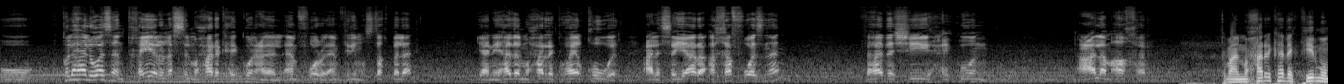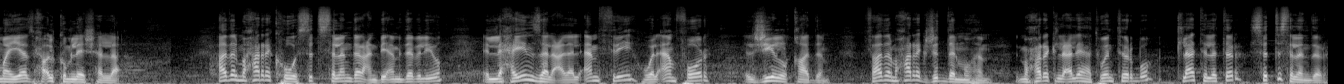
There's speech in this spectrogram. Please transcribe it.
وكل هالوزن تخيلوا نفس المحرك حيكون على ال M 4 وال M 3 مستقبلا. يعني هذا المحرك وهي القوة على سياره أخف وزنا فهذا الشيء حيكون عالم آخر. طبعا المحرك هذا كثير مميز حقول لكم ليش هلأ. هذا المحرك هو الست سلندر عند BMW اللي حينزل على ال M 3 وال M 4 الجيل القادم. فهذا المحرك جدا مهم. المحرك اللي عليها twin turbo 3 لتر 6 سلندر.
